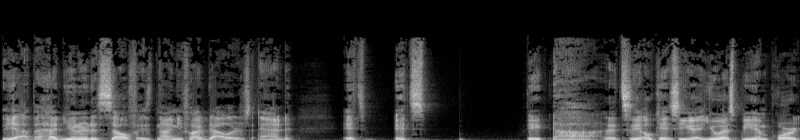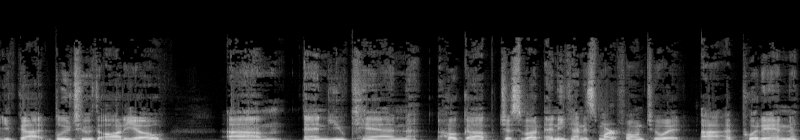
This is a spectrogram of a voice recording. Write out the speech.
yeah, the head unit itself is ninety five dollars, and it's it's it ah it's the okay. So you got USB import, you've got Bluetooth audio, um, and you can hook up just about any kind of smartphone to it. Uh, I put in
